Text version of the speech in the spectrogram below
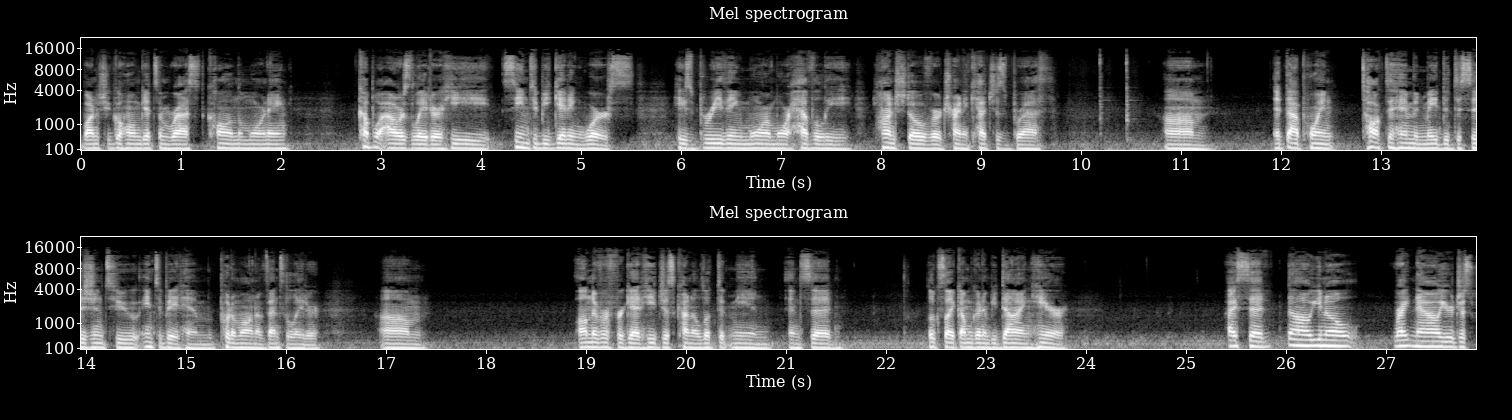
why don't you go home, get some rest, call in the morning. A couple hours later, he seemed to be getting worse. He's breathing more and more heavily, hunched over, trying to catch his breath. Um, at that point, talked to him and made the decision to intubate him, put him on a ventilator. Um, I'll never forget, he just kind of looked at me and, and said, Looks like I'm going to be dying here. I said, No, you know, right now you're just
